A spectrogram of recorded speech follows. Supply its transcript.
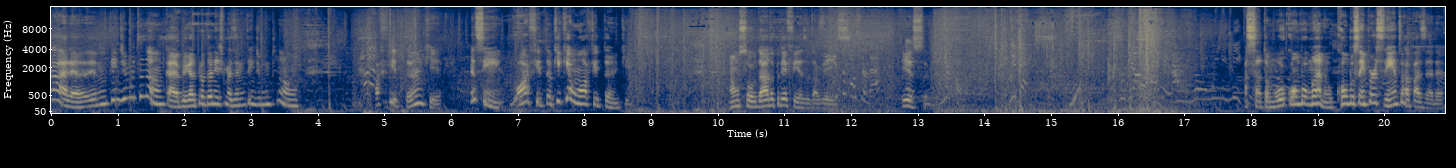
Cara, eu não entendi muito não, cara. Obrigado pelo donate, mas eu não entendi muito não. Off tank? Assim, off o que, que é um off tank? É um soldado com defesa, talvez. Isso. Nossa, tomou o combo, mano. O combo 100%, rapaziada.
